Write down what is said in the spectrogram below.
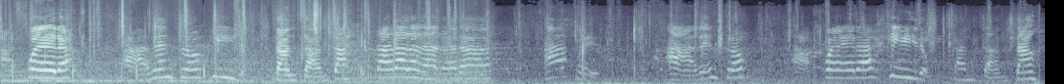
Afuera, adentro, giro. Tan, tan, tan. tararararara. Afuera, adentro, afuera, giro. Tan, tan, tan.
